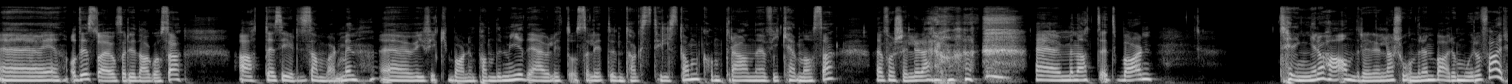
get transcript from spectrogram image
uh, og det står jeg jo for i dag også. At jeg sier til samboeren min Uh, Vi fikk barn i pandemi, det er jo litt, også litt unntakstilstand kontra når jeg fikk henne også. Det er forskjeller der òg. uh, men at et barn trenger å ha andre relasjoner enn bare mor og far.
